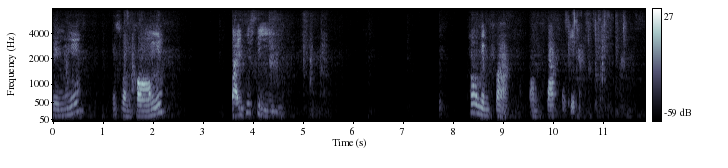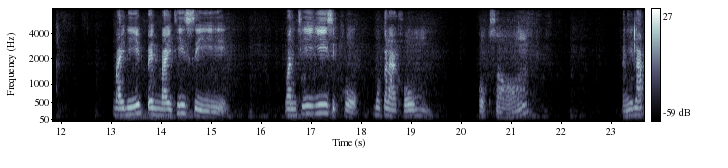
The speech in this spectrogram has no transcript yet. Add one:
ถึงในส่วนของใบที่สี่เข้าเงินฝากออมทรัพย์โอเคค่ะ ใบนี้เป็นใบที่สี่วันที่ยี่สิบหกมกราคมหกสองอันนี้รับ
